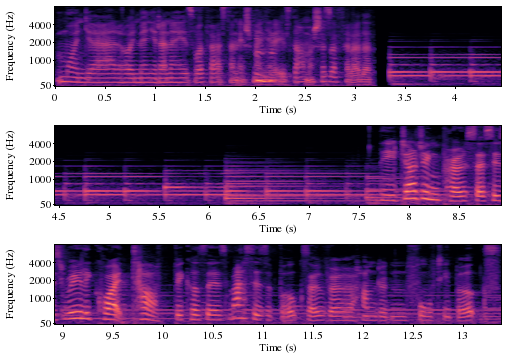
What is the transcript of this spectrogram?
mondja el, hogy mennyire nehéz volt választani, és mennyire izgalmas ez a feladat. The judging process is really quite tough because there's masses of books, over 140 books,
